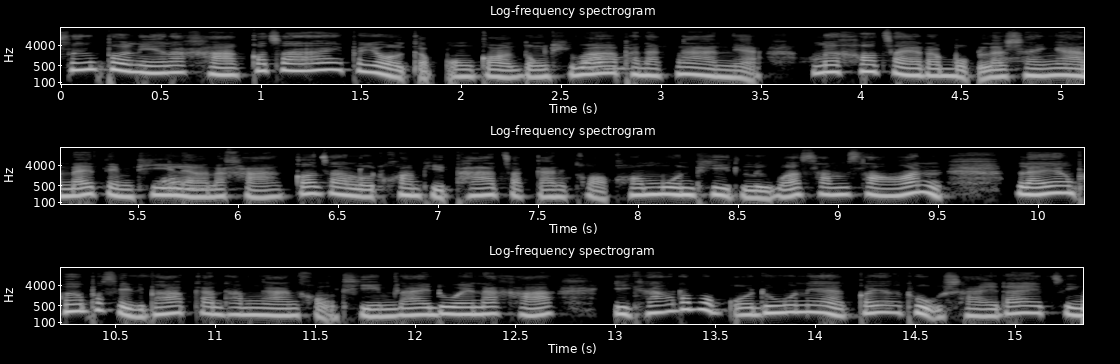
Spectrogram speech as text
ซึ่งตัวนี้นะคะก็จะให้ประโยชน์กับองค์กรตรงที่ว่าพนักงานเนี่ย เมื่อเข้าใจระบบและใช้งานได้เต็มที่แล้วนะคะ ก็จะลดความผิดพลาดจากการกรอกข้อมูลผิดหรือว่าซ้ำซ้อน และยังเพิ่มประสิทธิภาพการทำงานของทีมได้ด้วยนะคะ อีกทั้งระบบ Odoo เนี่ยก็ยังถูกใช้ได้จริง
